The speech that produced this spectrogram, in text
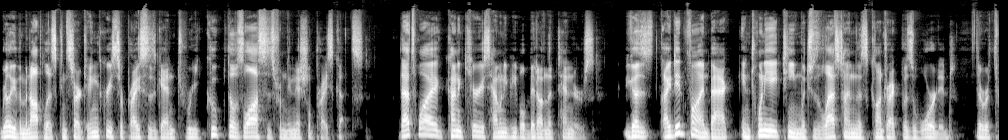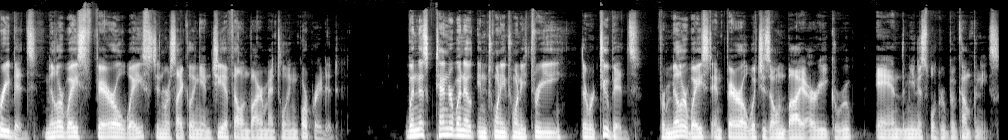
really the monopolists can start to increase their prices again to recoup those losses from the initial price cuts. That's why I'm kind of curious how many people bid on the tenders. Because I did find back in 2018, which was the last time this contract was awarded, there were three bids Miller Waste, Fero Waste and Recycling, and GFL Environmental Incorporated. When this tender went out in 2023, there were two bids for Miller Waste and Fero, which is owned by RE Group and the municipal group of companies.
